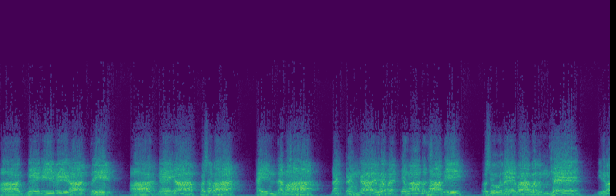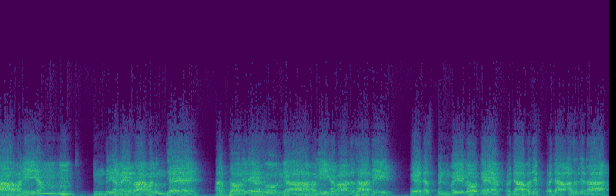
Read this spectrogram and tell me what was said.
आग्नेयैवैरात्रिः। आग्नेयाः पशवः। ऐन्द्रमहः न गङ्गारिहपत्यमादधाति पशूनेवावरुन्धे। विवाहमनीयम् इन्द्रियमेवावरुन्धे। अर्धोदिते सूर्याहवनीयमादधाति एतस्मिन् वै लोके प्रजापतिः प्रजा असृजत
